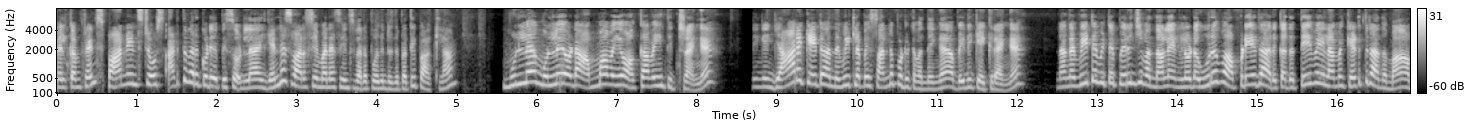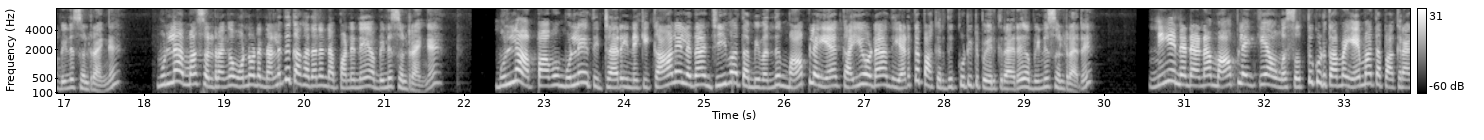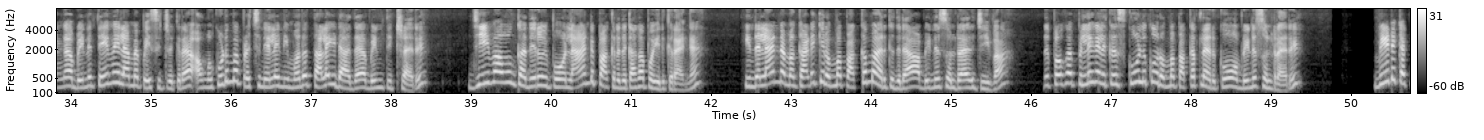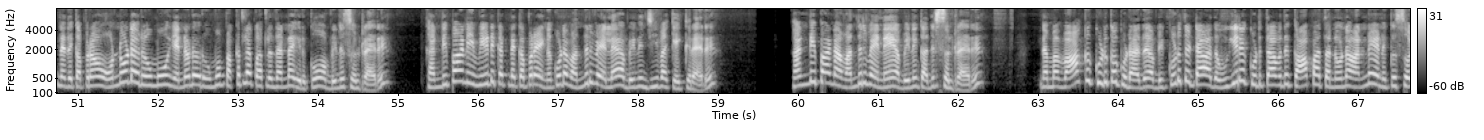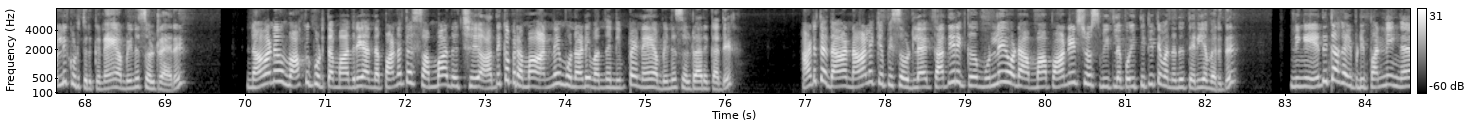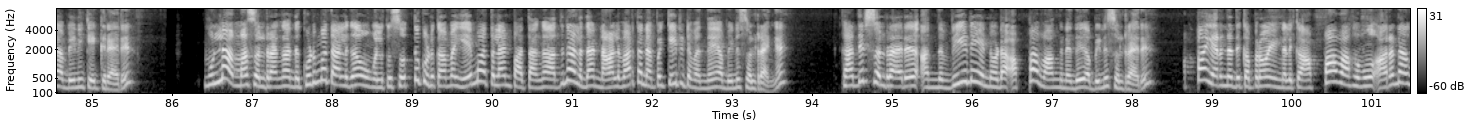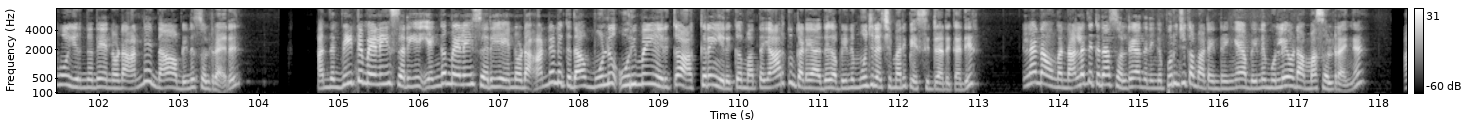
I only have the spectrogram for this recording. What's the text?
Welcome friends Pandian stores அடுத்து வரக்கூடிய எபிசோட்ல என்ன சுவாரஸ்யமான சீன்ஸ் வரப்போகுதுன்றதை பத்தி பார்க்கலாம். முல்லை முல்லையோட அம்மாவையும் அக்காவையும் திட்டுறாங்க. நீங்க யாரை கேட்டு அந்த வீட்டில் போய் சண்டை போட்டுட்டு வந்தீங்க அப்படின்னு கேட்குறாங்க நாங்க வீட்டை விட்டு பிரிஞ்சு வந்தாலும் எங்களோட உறவு அப்படியே தான் இருக்கு. அதை தேவையில்லாம கெடுத்துடாதம்மா அப்படின்னு சொல்றாங்க. முல்லை அம்மா சொல்றாங்க உன்னோட நல்லதுக்காக தானே நான் பண்ணினேன் அப்படின்னு சொல்றாங்க. முல்லை அப்பாவும் முல்லைய திட்டுறாரு. இன்னைக்கு காலையில தான் ஜீவா தம்பி வந்து மாப்பிள்ளைய கையோட அந்த இடத்த பாக்குறதுக்கு கூட்டிட்டு போயிருக்கிறாரு அப்படின்னு சொல்றாரு. நீ என்னடானா மாப்பிள்ளைக்கு அவங்க சொத்து கொடுக்காம ஏமாத்த பாக்குறாங்க அப்படின்னு தேவையில்லாம பேசிட்டு இருக்கிற அவங்க குடும்ப பிரச்சனையில நீ முத தலையிடாத அப்படின்னு திட்டுறாரு. ஜீவாவும் கதிரும் இப்போ லேண்ட் பாக்குறதுக்காக போயிருக்கிறாங்க. இந்த லேண்ட் நம்ம கடைக்கு ரொம்ப பக்கமா இருக்குதுடா அப்படின்னு சொல்றாரு ஜீவா. இது போக பிள்ளைகளுக்கு ஸ்கூலுக்கும் ரொம்ப பக்கத்துல இருக்கும் அப்படின்னு சொல்றாரு. வீடு கட்டினதுக்கு அப்புறம் உன்னோட ரூமும் என்னோட ரூமும் பக்கத்துல பக்கத்துல தாண்டா இருக்கும் அப்படின்னு சொல்றாரு. கண்டிப்பா நீ வீடு கட்டினதுக்கு அப்புறம் எங்க கூட வந்துருவேல அப்படின்னு ஜீவா கேக்குறாரு. கண்டிப்பா நான் வந்துருவேனே அப்படின்னு கதிர் சொல்றாரு. நம்ம வாக்கு கொடுக்க கூடாது. அப்படி கொடுத்துட்டா அதை உயிரை கொடுத்தாவது காப்பாத்தணும்னு அண்ணன் எனக்கு சொல்லி கொடுத்துருக்குனே அப்படின்னு சொல்றாரு. நானும் வாக்கு கொடுத்த மாதிரி அந்த பணத்தை சம்பாதிச்சு அதுக்கப்புறமா அண்ணன் முன்னாடி வந்து நிப்பேனே அப்படின்னு சொல்றாரு கதிர். அடுத்ததா நாளைக்கு எபிசோட்ல கதிருக்கு முல்லையோட அம்மா பாண்டியன் ஸ்டோர்ஸ் வீட்டில் போய் திட்டிட்டு வந்தது தெரிய வருது. நீங்க எதுக்காக இப்படி பண்ணீங்க அப்படின்னு கேக்குறாரு. முல்லை அம்மா சொல்றாங்க அந்த குடும்பத்தாளுக உங்களுக்கு சொத்து கொடுக்காம ஏமாத்தலான்னு பார்த்தாங்க. அதனாலதான் நாலு வார்த்தை நான் போய் கேட்டுட்டு வந்தேன் அப்படின்னு சொல்றாங்க. கதிர் சொல்றாரு அந்த வீடு என்னோட அப்பா வாங்கினது அப்படின்னு சொல்றாரு. அப்பா இறந்ததுக்கு அப்புறம் எங்களுக்கு அப்பாவாகவும் அரணாகவும் இருந்தது என்னோட அண்ணன் தான் அப்படின்னு சொல்றாரு. அந்த வீட்டு மேலேயும் சரி எங்க மேலேயும் சரி என்னோட அண்ணனுக்கு தான் முழு உரிமையும் இருக்கு அக்கறையும் இருக்கு. மத்த யாருக்கும் கிடையாது அப்படின்னு மூஞ்சு லட்சம் மாதிரி பேசிடுறாரு கதிர். இல்ல நான் உங்க நல்லதுக்கு தான் சொல்றேன். அதை நீங்க புரிஞ்சுக்க மாட்டேன்றீங்க அப்படின்னு முல்லையோட அம்மா சொல்றாங்க.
